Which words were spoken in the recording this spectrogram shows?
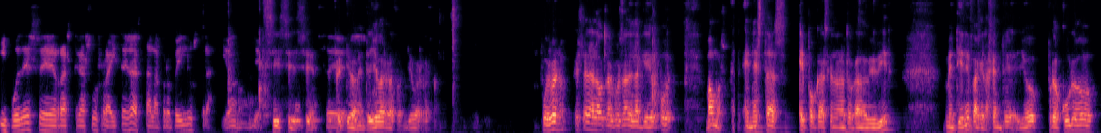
Y puedes, eh, rastrear sus raíces hasta la propia ilustración. Sí, sí, sí, efectivamente, llevas razón, llevas razón. Pues bueno, esa era la otra cosa de la que, vamos, en estas épocas que nos ha tocado vivir, me tiene para que la gente, yo procuro,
